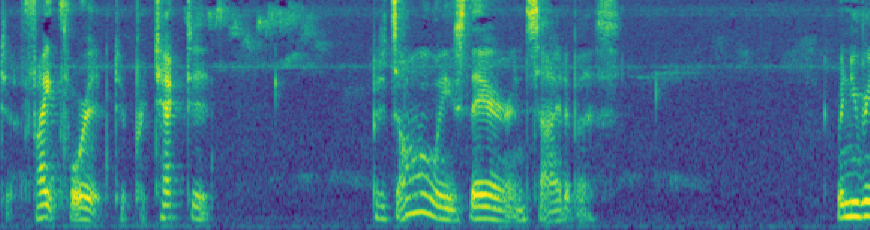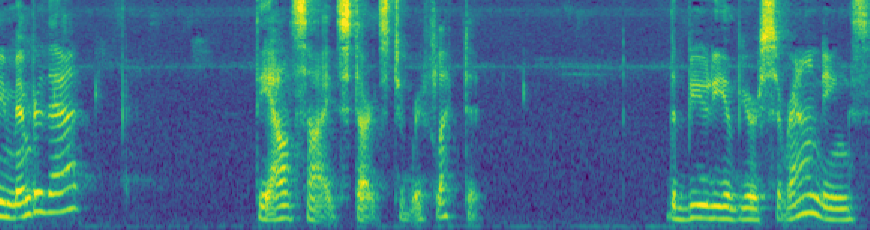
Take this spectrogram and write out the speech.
to fight for it, to protect it, but it's always there inside of us. When you remember that, the outside starts to reflect it. The beauty of your surroundings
